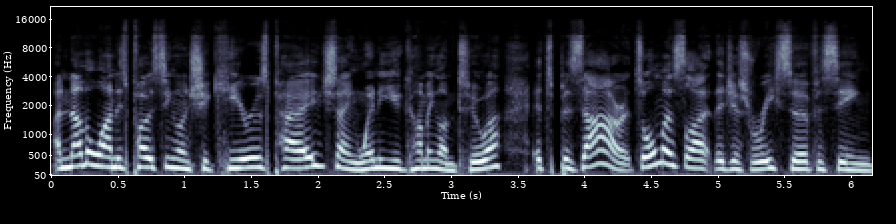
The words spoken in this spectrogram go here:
Another one is posting on Shakira's page saying, "When are you coming on tour?" It's bizarre. It's almost like they're just resurfacing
